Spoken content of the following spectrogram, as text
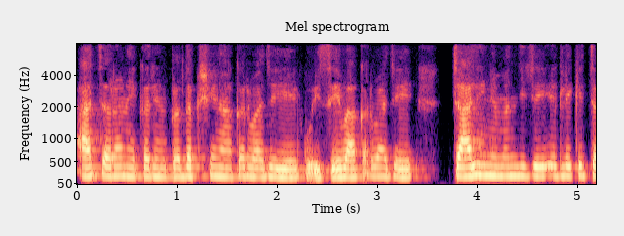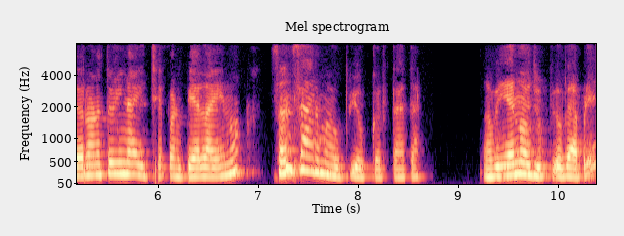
આ ચરણે કરીને પ્રદક્ષિણા કરવા જઈએ, કોઈ સેવા કરવા જઈએ, ચાલીને મંદિર જઈએ, એટલે કે ચરણ તો એના જ છે પણ પહેલા એનો સંસારમાં ઉપયોગ કરતા હતા. હવે એનો જ ઉપયોગ આપણે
